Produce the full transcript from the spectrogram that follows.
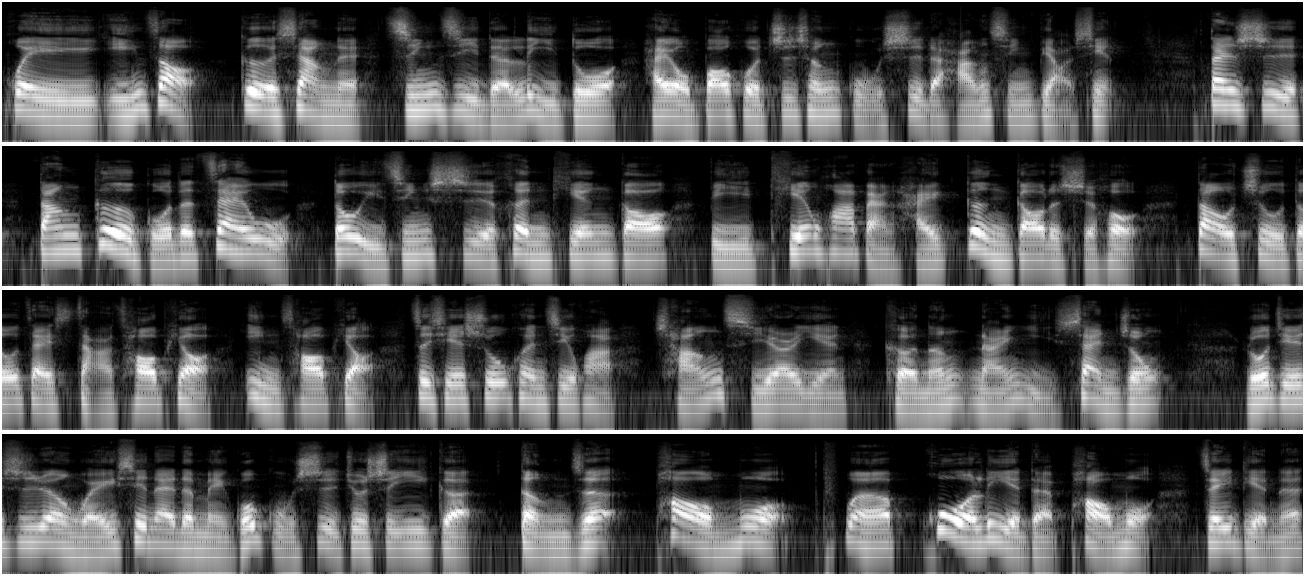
会营造各项呢经济的利多，还有包括支撑股市的行情表现。但是，当各国的债务都已经是恨天高，比天花板还更高的时候，到处都在撒钞票、印钞票，这些纾困计划长期而言可能难以善终。罗杰斯认为，现在的美国股市就是一个等着泡沫呃破裂的泡沫，这一点呢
